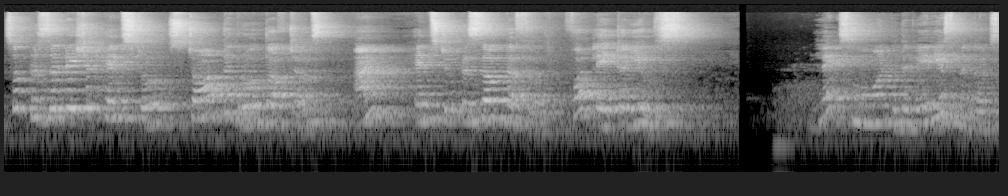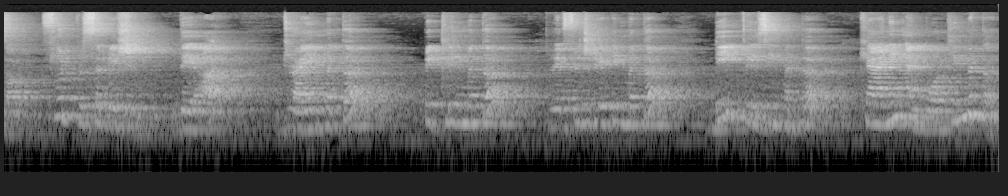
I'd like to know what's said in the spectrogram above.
So preservation helps to stop the growth of germs and helps to preserve the food for later use. Let's move on to the various methods of food preservation. They are drying method, pickling method, refrigerating method, deep freezing method, canning and bottling method.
